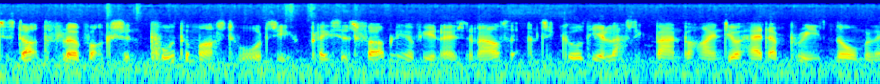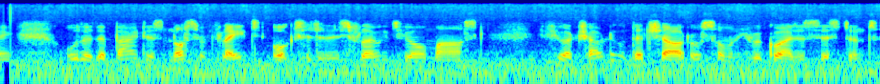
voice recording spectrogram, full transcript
To start the flow of oxygen, pull the mask towards you, place it firmly over your nose and mouth, and secure the elastic band behind your head and breathe normally. Although the bag does not inflate, oxygen is flowing to your mask. If you are traveling with a child or someone who requires assistance,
